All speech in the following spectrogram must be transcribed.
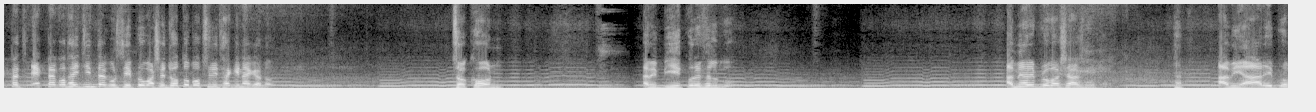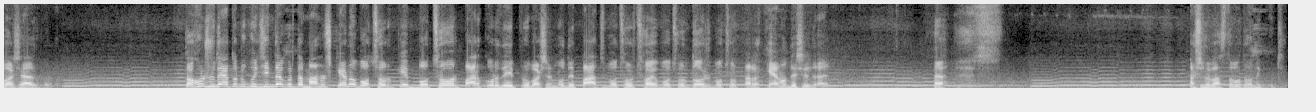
একটা একটা কথাই চিন্তা করছি, এই প্রবাসে যত বছরই থাকি না কেন, যখন আমি বিয়ে করে ফেলব, আমি আর এই প্রবাসে আসব না। আমি আর এই প্রবাসে আসব না। তখন শুধু এতটুকুই চিন্তা করতাম, মানুষ কেন বছরকে বছর পার করে দেয় প্রবাসের মধ্যে? পাঁচ বছর, ছয় বছর, দশ বছর, তারা কেন দেশে যায়? হ্যাঁ। আসলে বাস্তবতা অনেক কঠিন।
